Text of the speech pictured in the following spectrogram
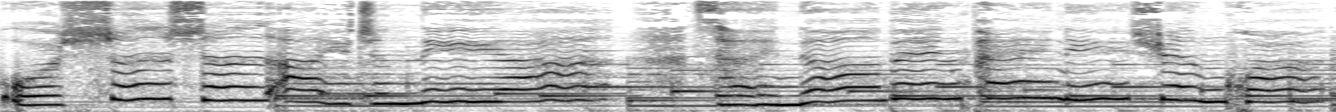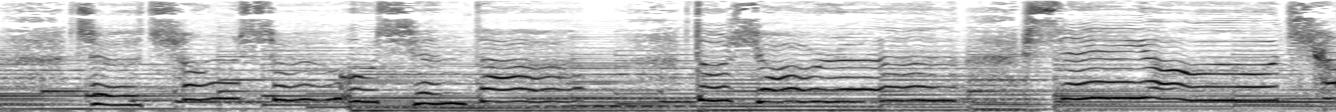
我深深爱着你啊，在那边陪你喧哗。这城市无限大，多少人心有落差。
